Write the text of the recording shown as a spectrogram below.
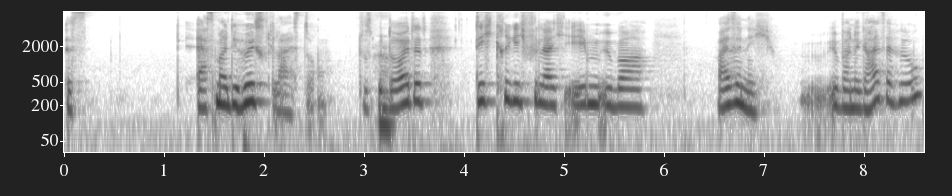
ist erstmal die Höchstleistung. Das bedeutet, ja. dich kriege ich vielleicht eben über weiß ich nicht, über eine Gehaltserhöhung,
